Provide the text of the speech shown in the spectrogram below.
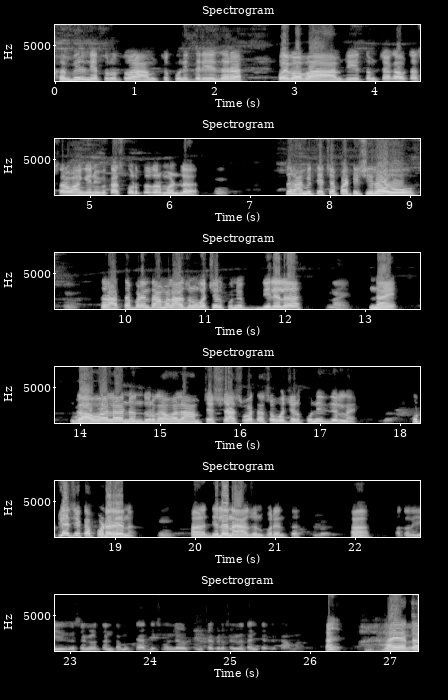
खंबीर नेतृत्व आमचं कोणीतरी जर होय बाबा आमची तुमच्या गावचा सर्वांगीण विकास करतो जर म्हणलं हं. तर आम्ही त्याच्या पाठीशी राहू. हं. तर आतापर्यंत आम्हाला अजून वचन कुणी दिलेलं नाही. नाही. गावाला नंदूर गावाला आमच्या शाश्वत असं वचन कुणीच दिलं नाही. कुठल्याच एका पुढाऱ्यानं. हं. दिलं नाही अजूनपर्यंत आता हे सगळं तंटामुक्त अध्यक्ष म्हणल्यावर तुमच्याकडे सगळं तंट्याचं काम आहे हाय आता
